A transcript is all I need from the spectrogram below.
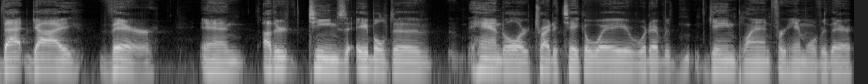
that guy there, and other teams able to handle or try to take away or whatever game plan for him over there,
